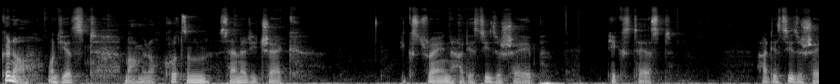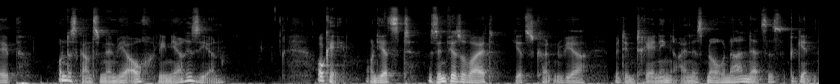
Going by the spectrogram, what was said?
Genau, und jetzt machen wir noch kurz einen Sanity-Check. Xtrain hat jetzt diese Shape, Xtest hat jetzt diese Shape und das Ganze nennen wir auch linearisieren. Okay, und jetzt sind wir soweit. Jetzt könnten wir mit dem Training eines neuronalen Netzes beginnen.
